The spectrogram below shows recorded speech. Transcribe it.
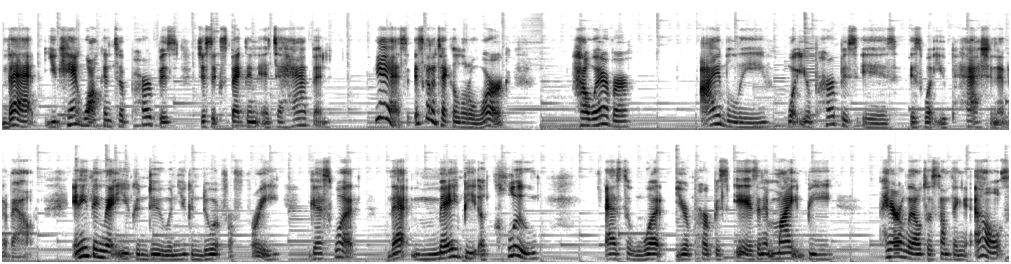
that you can't walk into purpose just expecting it to happen. Yes, it's going to take a little work, However, I believe what your purpose is, is what you're passionate about. Anything that you can do and you can do it for free, guess what? That may be a clue as to what your purpose is. And it might be parallel to something else,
